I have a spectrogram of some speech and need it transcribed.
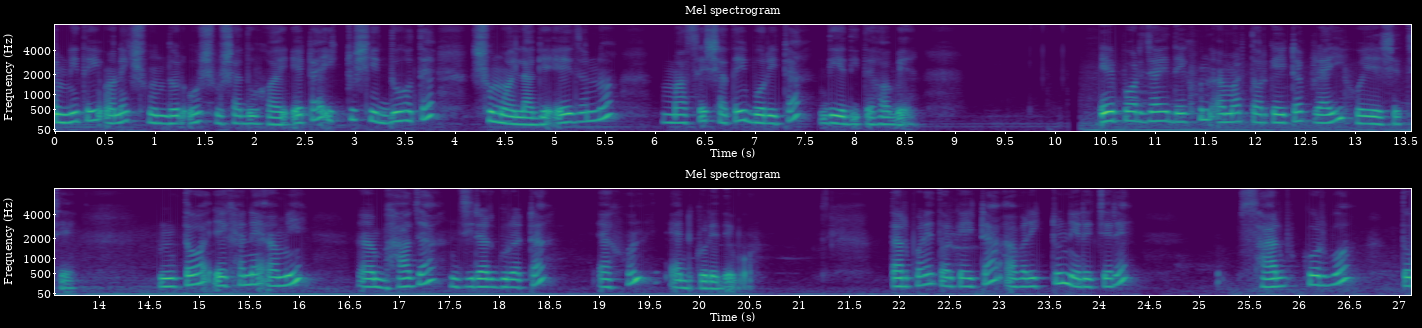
এমনিতেই অনেক সুন্দর ও সুস্বাদু হয়। এটা একটু সিদ্ধ হতে সময় লাগে এই জন্য মাছের সাথেই বড়িটা দিয়ে দিতে হবে। এ পর্যায়ে দেখুন আমার তরকারিটা প্রায় হয়ে এসেছে। তো এখানে আমি ভাজা জিরার গুঁড়াটা এখন অ্যাড করে দেব। তারপরে তরকারিটা আবার একটু নেড়ে চেড়ে সার্ভ করব। তো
